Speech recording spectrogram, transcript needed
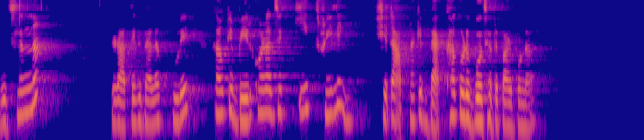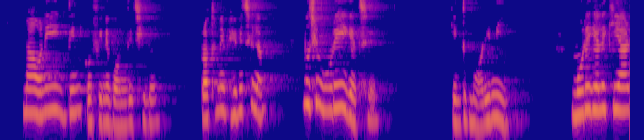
বুঝলেন না? রাতের বেলা ঘুরে কাউকে বের করা যে কি থ্রিলিং সেটা আপনাকে ব্যাখ্যা করে বোঝাতে পারব না। মা অনেক দিন কফিনে বন্দি ছিল। প্রথমে ভেবেছিলাম, বুঝি মরেই গেছে। কিন্তু মরেনি। মরে গেলে কি আর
